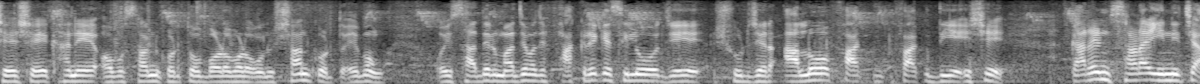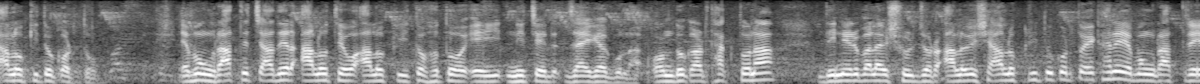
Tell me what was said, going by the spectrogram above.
সে সেখানে অবস্থান করত, বড় বড় অনুষ্ঠান করত এবং ওই ছাদের মাঝে মাঝে ফাঁক রেখেছিল যে সূর্যের আলো ফাঁক ফাঁক দিয়ে এসে কারেন্ট ছাড়াই নিচে আলোকিত করত। এবং রাতে চাঁদের আলোতেও আলোকিত হতো এই নিচের জায়গাগুলা। অন্ধকার থাকতো না, দিনের বেলায় সূর্যর আলো এসে আলোকৃত করতো এখানে এবং রাত্রে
